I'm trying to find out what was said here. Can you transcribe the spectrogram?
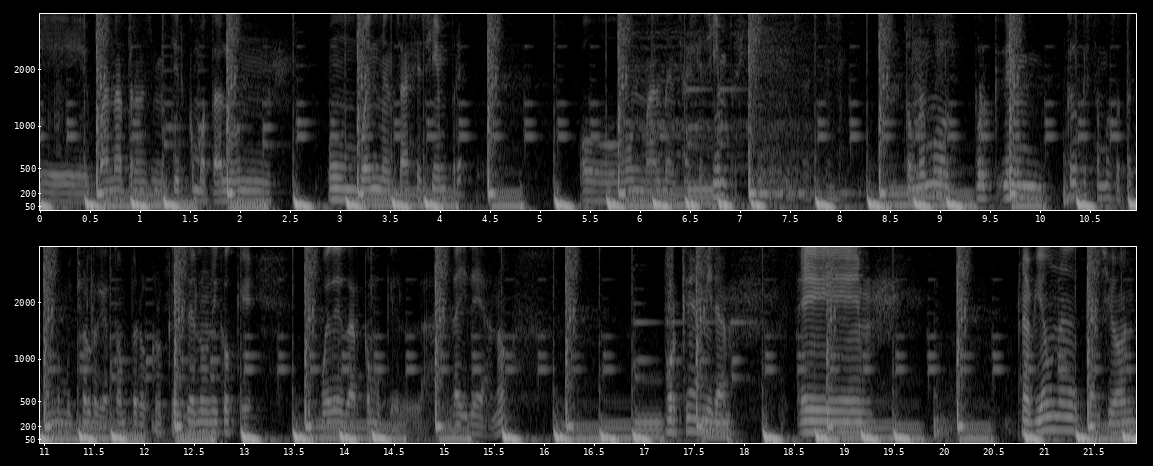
eh, van a transmitir como tal un, un buen mensaje siempre o un mal mensaje siempre. Tomemos, em, creo que estamos atacando mucho al reggaetón, pero creo que es el único que, que puede dar como que la, la idea, ¿no? Porque mira, eh, había una canción,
